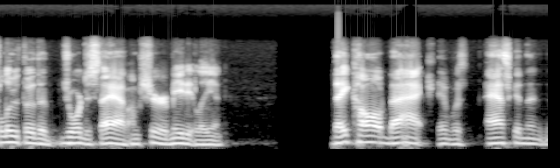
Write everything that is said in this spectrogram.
flew through the Georgia staff. I'm sure immediately, and they called back and was asking the,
